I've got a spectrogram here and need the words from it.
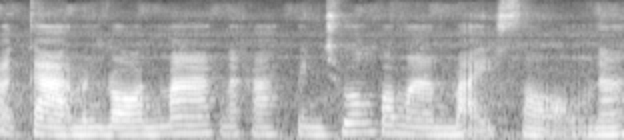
อากาศมันร้อนมากนะคะ เป็นช่วงประมาณบ่ายสองนะ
